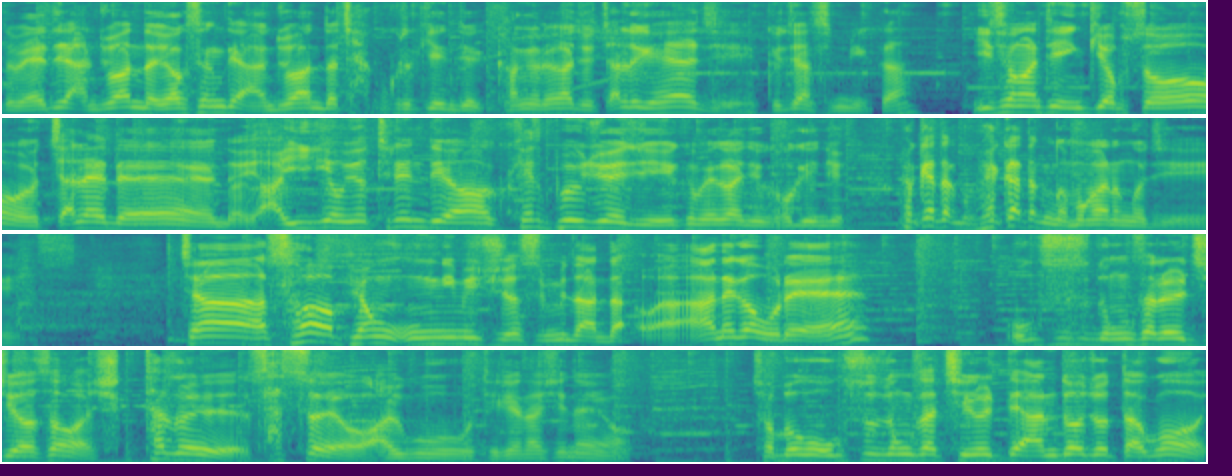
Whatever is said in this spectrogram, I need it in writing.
너 애들이 안 좋아한다. 여학생들 안 좋아한다. 자꾸 그렇게 이제 강요해가지고 자르게 해야지. 그렇지 않습니까? 이성한테 인기 없어. 잘라야 돼. 너, 야, 이게 왜 트렌드야. 계속 보여줘야지. 그럼 애가 이제 거기 이제 횟가닥, 횟가닥 넘어가는 거지. 자, 서병웅님이 주셨습니다. 나, 아내가 올해 옥수수 농사를 지어서 식탁을 샀어요. 아이고, 되게 나시네요. 저보고 옥수수 농사 지을 때 안 도와줬다고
